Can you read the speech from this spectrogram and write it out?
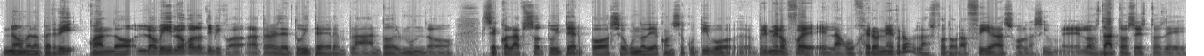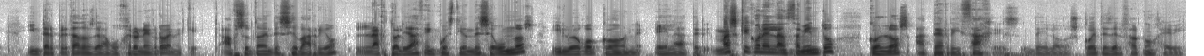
No, me lo perdí. Cuando lo vi luego lo típico a través de Twitter, en plan todo el mundo se colapsó Twitter por segundo día consecutivo. Primero fue el agujero negro, las fotografías o las, eh, los datos estos de interpretados del agujero negro en el que absolutamente se barrió la actualidad en cuestión de segundos y luego con el más que con el lanzamiento, con los aterrizajes de los cohetes del Falcon Heavy.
